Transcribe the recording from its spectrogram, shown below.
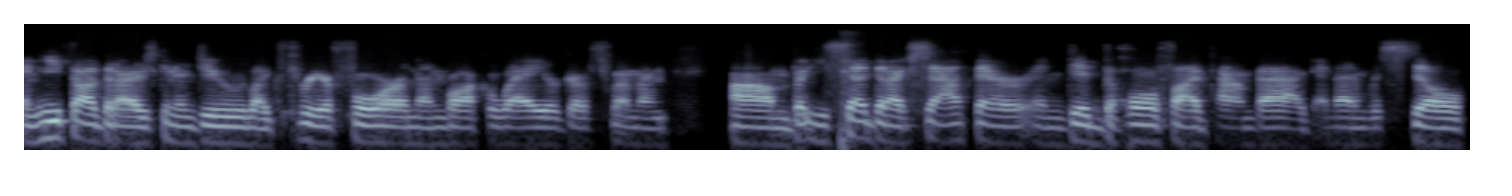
And he thought that I was going to do like three or four and then walk away or go swimming. Um, but he said that I sat there and did the whole five pound bag and then was still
